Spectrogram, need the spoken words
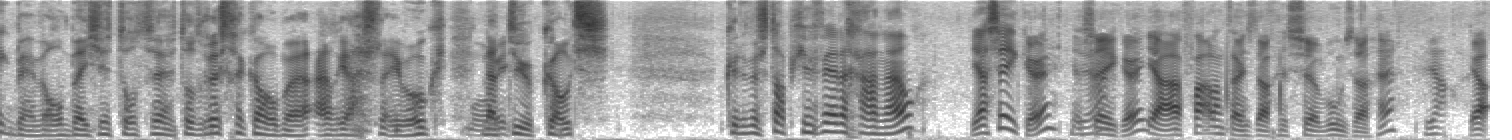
Ik ben wel een beetje tot, uh, tot rust gekomen, Adriaan Sleehoek, natuurcoach. Kunnen we een stapje verder gaan nou? Jazeker, jazeker. Ja, ja Valentijnsdag is uh, woensdag hè? Ja. ja.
